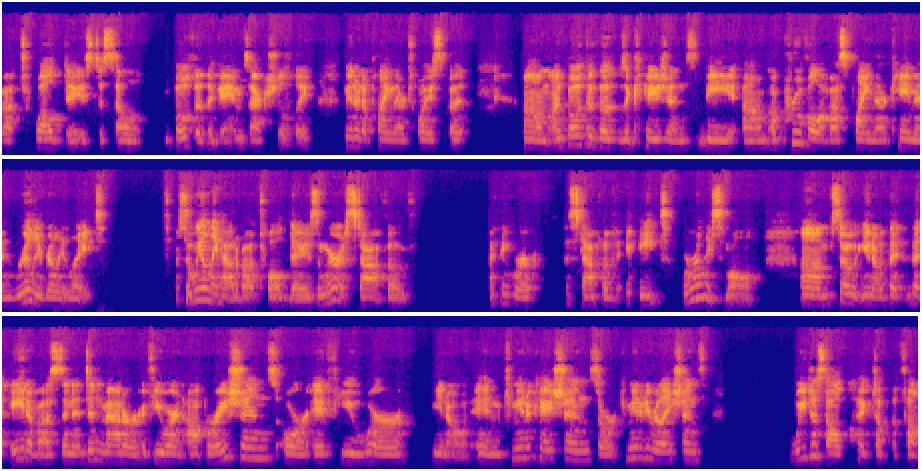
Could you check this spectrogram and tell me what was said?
about twelve days to sell both of the games. Actually, we ended up playing there twice, but um, on both of those occasions, the um, approval of us playing there came in really, really late. So we only had about twelve days, and we we're a staff of, I think we're a staff of eight. We're really small. Um, so, you know, the, the eight of us, and it didn't matter if you were in operations or if you were, you know, in communications or community relations, we just all picked up the phone.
